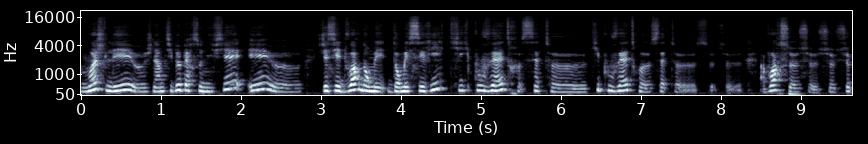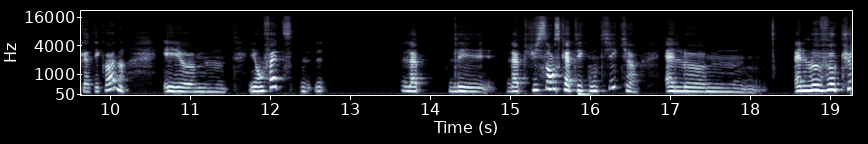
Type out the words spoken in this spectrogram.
Moi, je l'ai, un petit peu personnifié et j'ai essayé de voir dans mes, dans mes séries qui pouvait être cette, qui pouvait être cette, avoir ce, ce, ce, catéchone. Et, et en fait, la, la puissance catéchontique, elle, elle ne veut que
